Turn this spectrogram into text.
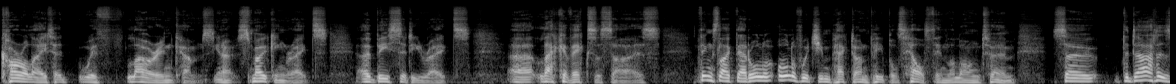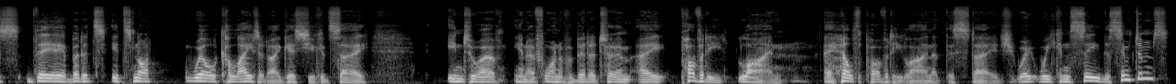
correlated with lower incomes, you know, smoking rates, obesity rates, uh, lack of exercise, things like that, all of, all of which impact on people's health in the long term. So the data's there, but it's, it's not well collated, I guess you could say, into a, you know, for want of a better term, a poverty line, a health poverty line at this stage. We, we can see the symptoms,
